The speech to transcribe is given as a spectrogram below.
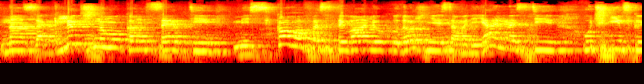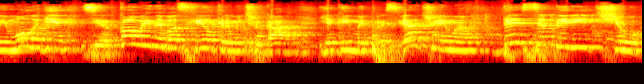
на заключному концерті міського фестивалю художньої самодіяльності учнівської молоді Зірковий небосхил Кременчука, який ми присвячуємо десятиріччю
